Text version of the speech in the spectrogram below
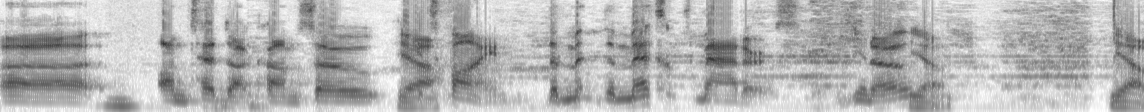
uh, on TED.com. So yeah. it's fine. The, the message matters, you know? Yeah. Yeah,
